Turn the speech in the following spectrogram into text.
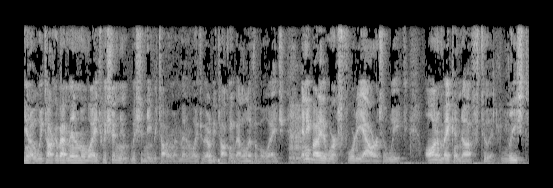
you know, we talk about minimum wage. We shouldn't. We shouldn't even be talking about minimum wage. We ought to be talking about a livable wage. Mm-hmm. Anybody that works forty hours a week ought to make enough to at least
